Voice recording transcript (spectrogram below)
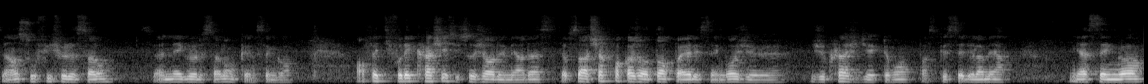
C'est un sous-fif de salon. C'est un nègre de salon, qu'un Senghor. En fait, il faudrait cracher sur ce genre de merdasse. C'est pour ça, à chaque fois que j'entends parler de Senghor, je, je crache directement parce que c'est de la merde. Il y a Senghor,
